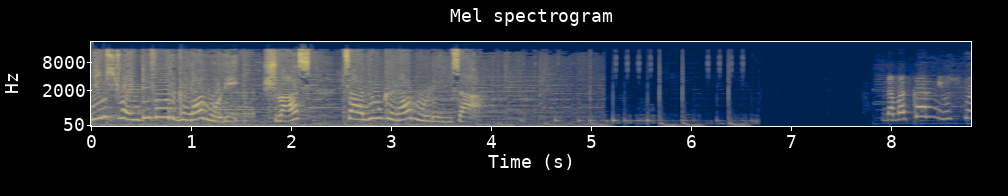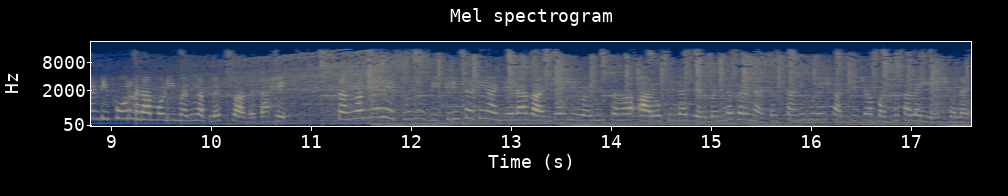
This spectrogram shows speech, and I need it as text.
न्यूज ट्वेंटी फोर घडामोडी. श्वास चालू घडामोडींचा. नमस्कार न्यूज ट्वेंटी फोर घडामोडीमध्ये आपले स्वागत आहे. संगमनेर येथून विक्रीसाठी आणलेला गांजा हिरोईनसह आरोपीला जेरबंद करण्यात स्थानिक गुन्हे शाखेच्या पथकाला यश आलंय.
